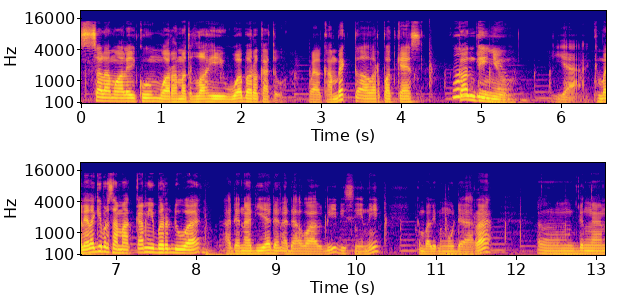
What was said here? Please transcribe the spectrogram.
Assalamualaikum warahmatullahi wabarakatuh. Welcome back to our podcast Continue. Ya, kembali lagi bersama kami berdua. Ada Nadia dan ada Awaldi di sini kembali mengudara em, dengan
